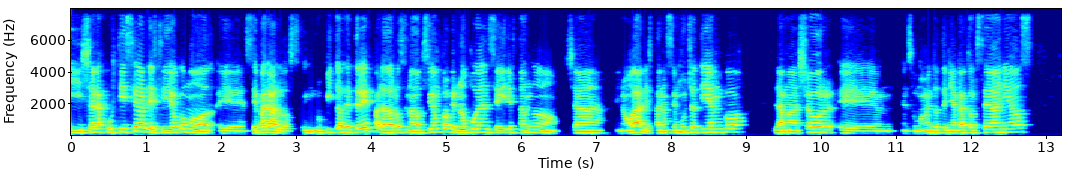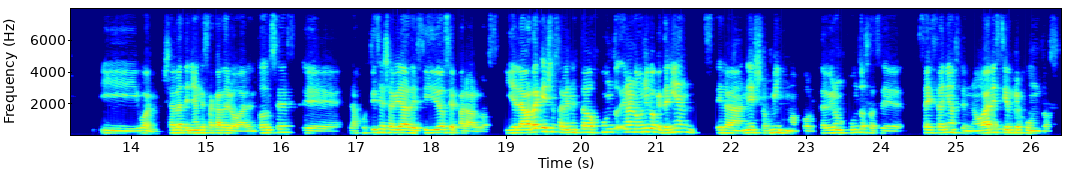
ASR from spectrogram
y ya la justicia decidió como eh, separarlos en grupitos de tres para darlos en adopción porque no pueden seguir estando ya en hogar, están hace mucho tiempo, la mayor eh, en su momento tenía 14 años y bueno, ya la tenían que sacar del hogar, entonces eh, la justicia ya había decidido separarlos. Y la verdad que ellos habían estado juntos, eran lo único que tenían, eran ellos mismos, porque estuvieron juntos hace seis años en hogares, siempre juntos.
